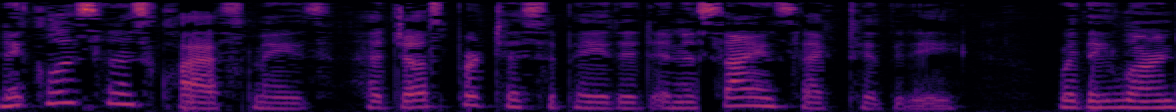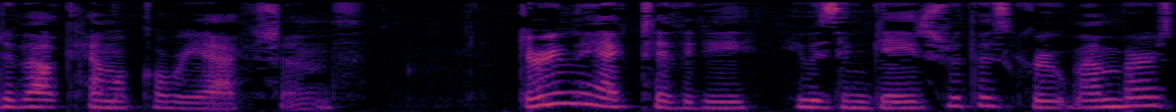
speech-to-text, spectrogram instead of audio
Nicholas and his classmates had just participated in a science activity where they learned about chemical reactions. During the activity, he was engaged with his group members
